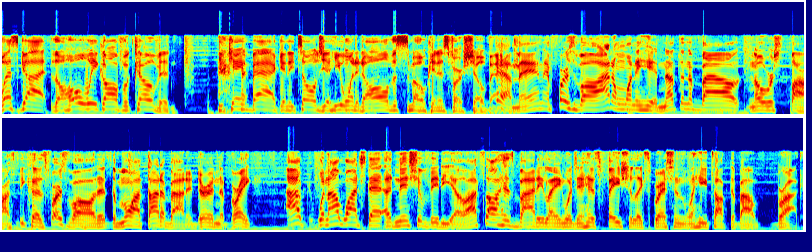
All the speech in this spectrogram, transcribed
Wes got the whole week off with COVID. He came back and he told you he wanted all the smoke in his first show back. Yeah, man. And first of all, I don't want to hear nothing about no response because first of all, the, the more I thought about it during the break, I when I watched that initial video, I saw his body language and his facial expressions when he talked about Brock.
